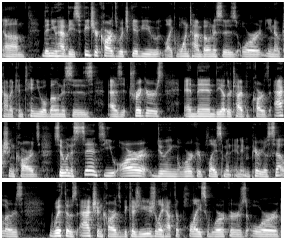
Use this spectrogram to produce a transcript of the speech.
um, then you have these feature cards which give you like one-time bonuses or you know kind of continual bonuses as it triggers, and then the other type of card is action cards. So in a sense, you are doing worker placement in Imperial Settlers with those action cards because you usually have to place workers or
